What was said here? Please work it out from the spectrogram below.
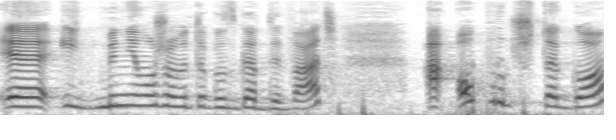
e, i my nie możemy tego zgadywać. A oprócz tego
